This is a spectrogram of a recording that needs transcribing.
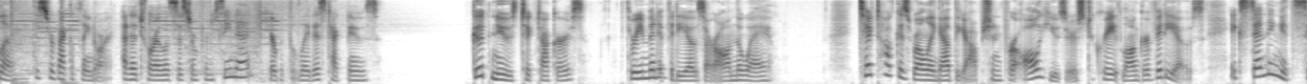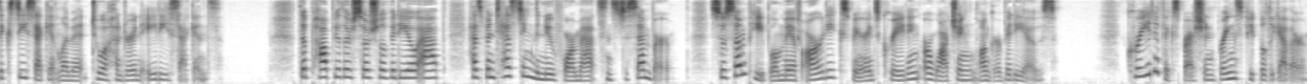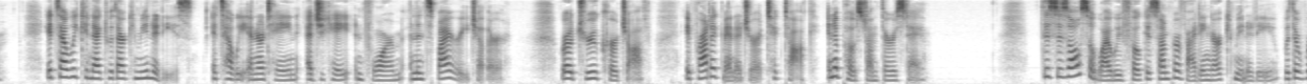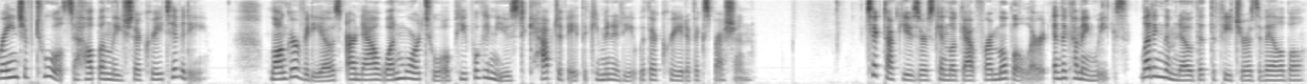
Hello, this is Rebecca Fleenor, editorial assistant from CNET, here with the latest tech news. Good news, TikTokers. Three minute videos are on the way. TikTok is rolling out the option for all users to create longer videos, extending its 60 second limit to 180 seconds. The popular social video app has been testing the new format since December, so some people may have already experienced creating or watching longer videos. Creative expression brings people together. It's how we connect with our communities. It's how we entertain, educate, inform, and inspire each other, wrote Drew Kirchhoff, a product manager at TikTok, in a post on Thursday. This is also why we focus on providing our community with a range of tools to help unleash their creativity. Longer videos are now one more tool people can use to captivate the community with their creative expression. TikTok users can look out for a mobile alert in the coming weeks, letting them know that the feature is available.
